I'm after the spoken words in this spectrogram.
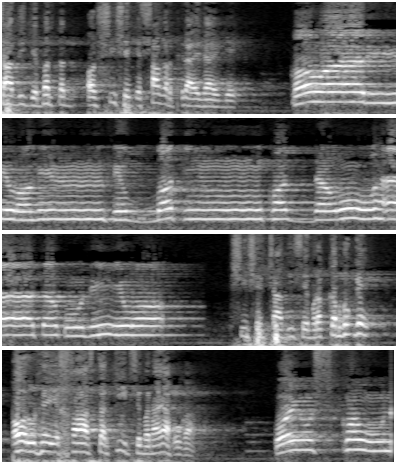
چاندی کے برتن اور شیشے کے ساغر پھرائے جائیں گے۔ قوارير من فضة قدروها تقديرا شیشے چاندی سے مرکب ہوں گے اور انہیں ایک خاص ترکیب سے بنایا ہوگا۔ ويسقون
